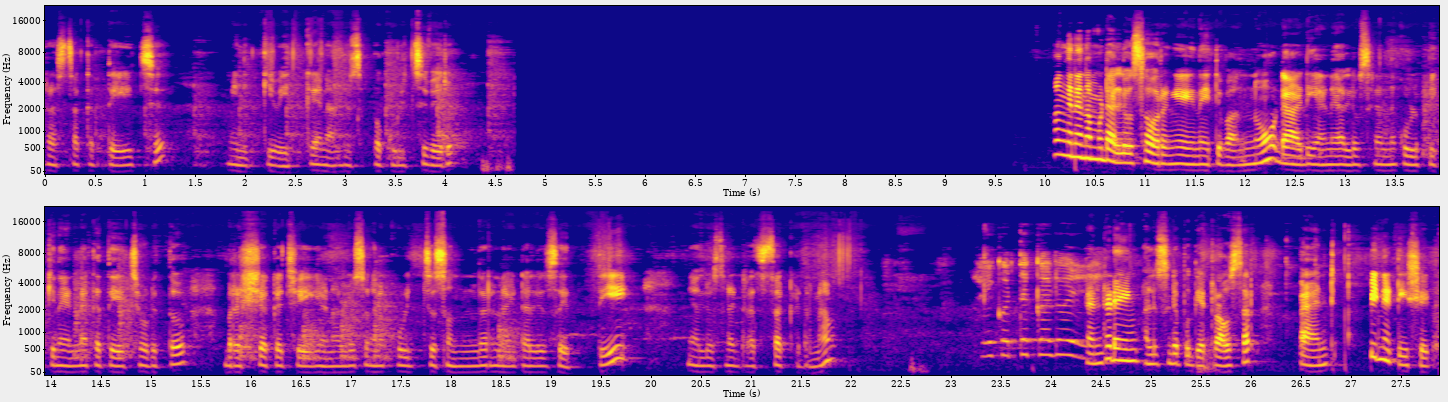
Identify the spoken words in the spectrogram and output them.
ഡ്രസ്സൊക്കെ തേച്ച് മിനുക്കി വയ്ക്കാൻ അലൂസ് ഇപ്പോൾ കുളിച്ച് വരും. അങ്ങനെ നമ്മുടെ അല്ലൂസ് ഉറങ്ങി എഴുന്നേറ്റ് വന്നു. ഡാഡിയാണ് അല്ലൂസിനെ ഒന്ന് കുളിപ്പിക്കുന്ന എണ്ണയൊക്കെ തേച്ച് കൊടുത്തു. ബ്രഷൊക്കെ ചെയ്യണം. അല്ലൂസ് അങ്ങനെ കുളിച്ച് സുന്ദരനായിട്ട് അല്ലൂസ് എത്തി. അല്ലൂസിന് ഡ്രസ്സൊക്കെ ഇടണം. രണ്ടിടയും അലൂസിന്റെ പുതിയ ട്രൗസർ പാന്റ് പിന്നെ ടീഷർട്ട്.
